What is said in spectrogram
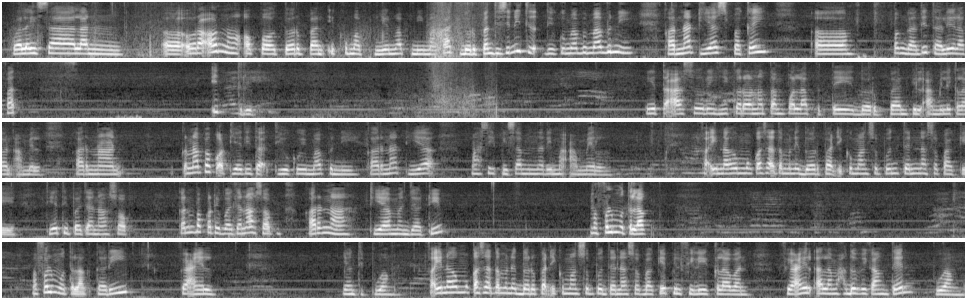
walaisa lan uh, ora ono apa dorban iku mabniun mabni. Maka dorban di sini tidak dihukum mabni mabni karena dia sebagai uh, pengganti dari lafat idrib. Kita asurihi karena tanpa labete dorban bil amil kelawan amil. Karena kenapa kok dia tidak dihukumi mabni? Karena dia masih bisa menerima amil fa inahu mungko saat temani dorban iku mansubun dan nasobake dia dibaca nasob Kenapa kok dibaca nasab? Karena dia menjadi maful mutlak. Maful mutlak dari fa'il yang dibuang. Fa'inahu mukasata teman doroban iku mansubun dan nasobake bil fili kelawan fi'il ala mahdufi kang den buang.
